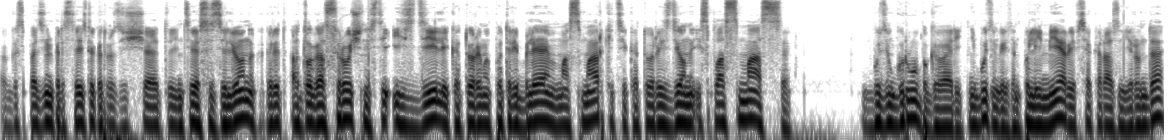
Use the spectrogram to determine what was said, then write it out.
господин представитель, который защищает интересы зеленых, говорит о долгосрочности изделий, которые мы потребляем в масс-маркете, которые сделаны из пластмассы, будем грубо говорить, не будем говорить там полимеры и всякая разная ерунда.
